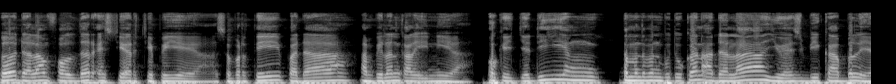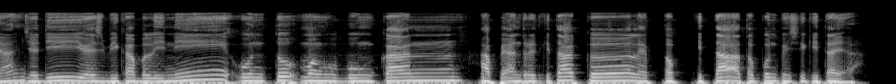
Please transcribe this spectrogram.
ke dalam folder SCRCPY ya, seperti pada tampilan kali ini ya. Oke, jadi yang teman-teman butuhkan adalah USB kabel ya. Jadi USB kabel ini untuk menghubungkan HP Android kita ke laptop kita ataupun PC kita ya.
